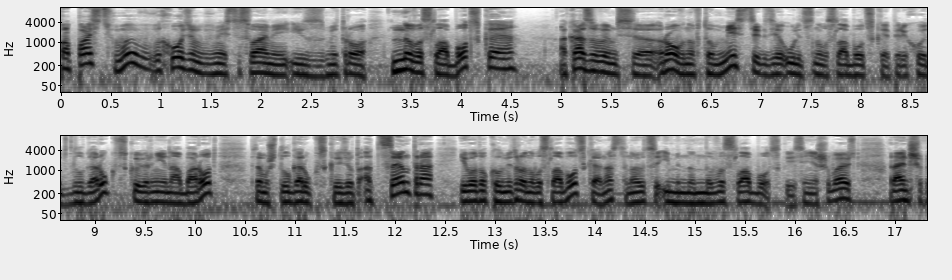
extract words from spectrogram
попасть, мы выходим вместе с вами из метро Новослободская, оказываемся ровно в том месте, где улица Новослободская переходит в Долгоруковскую, вернее, наоборот, потому что Долгоруковская идет от центра, и вот около метро Новослободская она становится именно Новослободской. Если не ошибаюсь, раньше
